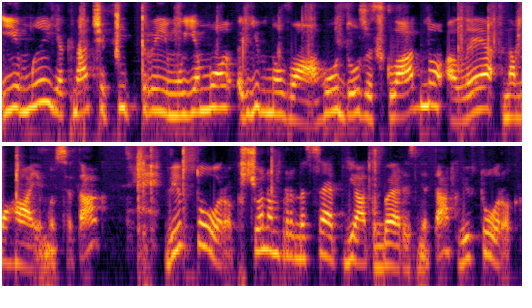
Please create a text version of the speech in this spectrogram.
і ми, як наче, підтримуємо рівновагу. Дуже складно, але намагаємося. Так. Вівторок, що нам принесе 5 березня? Так, вівторок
